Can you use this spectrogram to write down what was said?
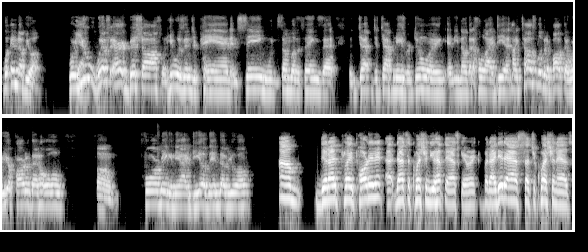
with NWO, Were Yeah. you with Eric Bischoff when he was in Japan and seeing some of the things that the, Ja- the Japanese were doing, and you know that whole idea? Like, tell us a little bit about that. Were you a part of that whole um, forming and the idea of the NWO? Um, did I play part in it? Uh, that's a question you have to ask Eric. But I did ask such a question as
